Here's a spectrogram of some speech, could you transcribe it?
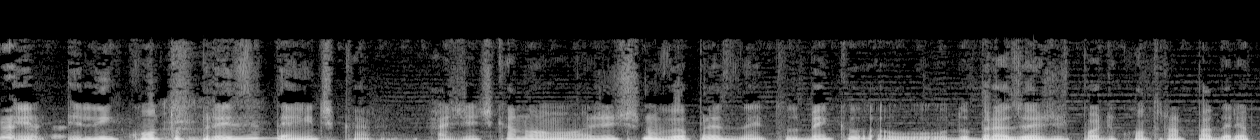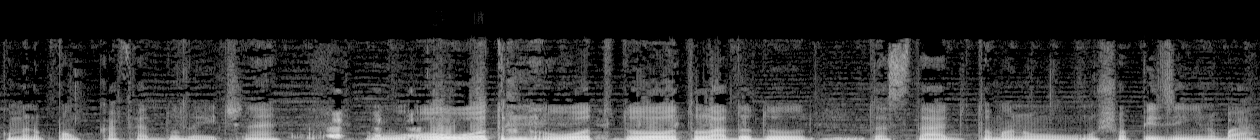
Ele, ele encontra o presidente, cara. A gente que é normal, a gente não vê o presidente. Tudo bem que o, o do Brasil a gente pode encontrar na padaria comendo pão com café do leite, né? O- ou o outro, o outro do outro lado do, da cidade tomando um, um no bar.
